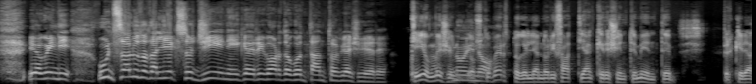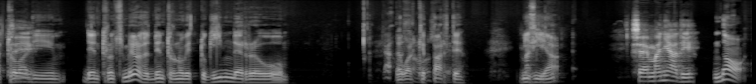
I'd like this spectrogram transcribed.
Io quindi un saluto dagli exogini che ricordo con tanto piacere. Che io invece no, ho no. scoperto che li hanno rifatti anche recentemente perché li ha trovati sì. dentro, non so se dentro un ovetto Kinder o ah, da qualche parte. Mi fia. Si è magnati? No,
